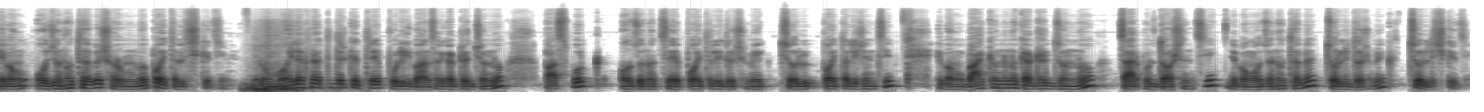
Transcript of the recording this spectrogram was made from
এবং ওজন হতে হবে সর্বনিম্ন পঁয়তাল্লিশ কেজি। এবং মহিলা প্রার্থীদের ক্ষেত্রে পুলিশ বা আনসার ক্যাডারের জন্য পাসপোর্ট ওজন হচ্ছে পঁয়তাল্লিশ দশমিক চল পঁয়তাল্লিশ ইঞ্চি এবং বাকি অন্যান্য ক্যাডারের জন্য চার ফুট দশ ইঞ্চি এবং ওজন হতে হবে চল্লিশ দশমিক চল্লিশ কেজি।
